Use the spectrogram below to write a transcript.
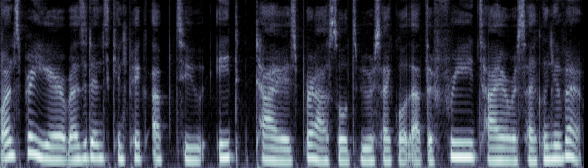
Once per year, residents can pick up to eight tires per household to be recycled at the free tire recycling event.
